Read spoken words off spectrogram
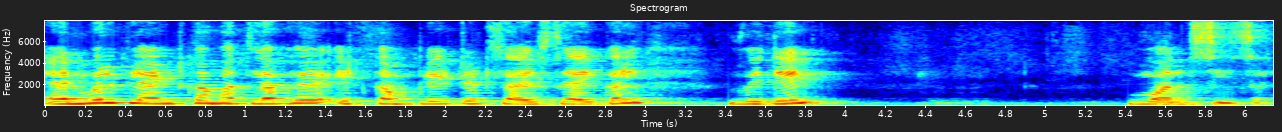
annual plant का मतलब है it completed life cycle within one season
